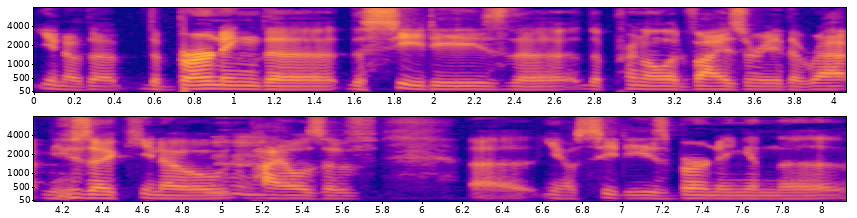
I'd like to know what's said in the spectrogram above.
you know the the burning the the cds the the parental advisory the rap music you know mm-hmm. piles of uh, you know CDs burning in the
